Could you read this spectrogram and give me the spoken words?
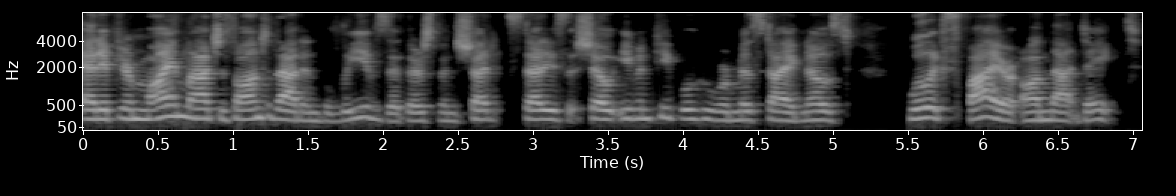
And if your mind latches onto that and believes it, there's been studies that show even people who were misdiagnosed will expire on that date.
